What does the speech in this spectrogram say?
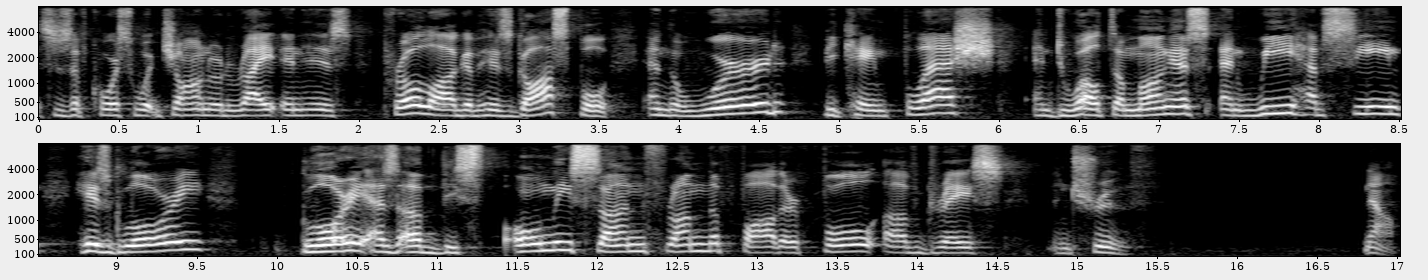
This is, of course, what John would write in his prologue of his gospel. And the Word became flesh and dwelt among us, and we have seen his glory, glory as of the only Son from the Father, full of grace and truth. Now,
